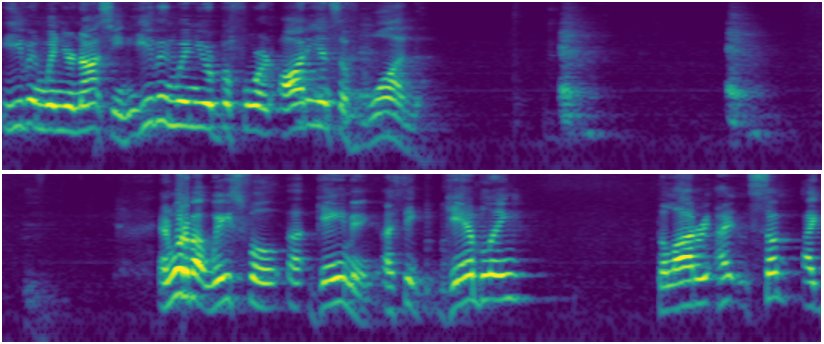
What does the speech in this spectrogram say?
even when you're not seen, even when you're before an audience of one. And what about wasteful uh, gaming? I think gambling, the lottery. I, some, I,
